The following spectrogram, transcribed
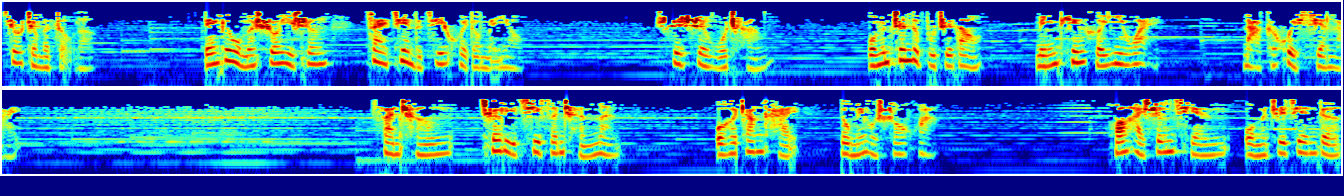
就这么走了，连给我们说一声。”再见的机会都没有。世事无常，我们真的不知道明天和意外哪个会先来。返程车里气氛沉闷，我和张凯都没有说话。黄海生前我们之间的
